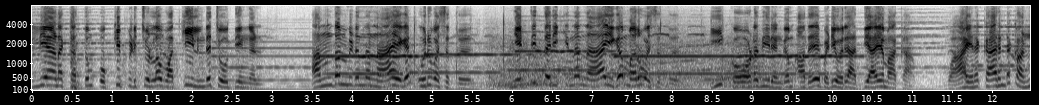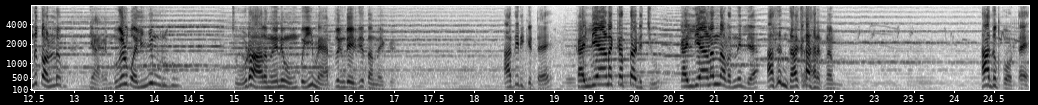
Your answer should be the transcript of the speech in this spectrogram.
കല്യാണക്കത്തും പൊക്കിപ്പിടിച്ചുള്ള വക്കീലിന്റെ ചോദ്യങ്ങൾ. അന്തം വിടുന്ന നായകൻ ഒരു വശത്ത് ഞെട്ടിത്തരിക്കുന്ന നായിക മറുവശത്ത്. ഈ കോടതി രംഗം അതേപടി ഒരു അധ്യായമാക്കാം. വായനക്കാരന്റെ കണ്ണു തള്ളും ഞരമ്പുകൾ വലിഞ്ഞു മുറുകും. ചൂടാറുന്നതിന് മുമ്പ് ഈ മാറ്ററിന്റെ എഴുതി തന്നേക്ക്. അതിരിക്കട്ടെ കല്യാണക്കത്തടിച്ചു കല്യാണം നടന്നില്ല അതെന്താ കാരണം? അത് പോട്ടെ.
